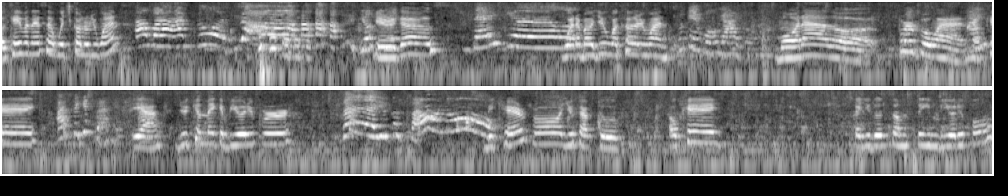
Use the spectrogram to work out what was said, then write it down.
Okay, Vanessa, which color you want? I want blue. Here it goes. Thank you. What about you? What color you want? Okay, yeah. Morado. Purple one. Okay. I think it's better. Yeah, you can make a beautiful. No, no, no, you can. Oh, Be careful. You have to. Okay. Can you do something beautiful?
